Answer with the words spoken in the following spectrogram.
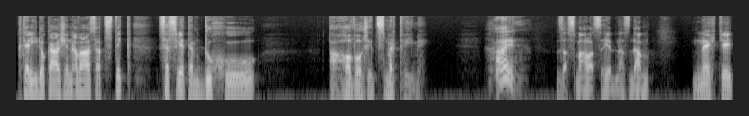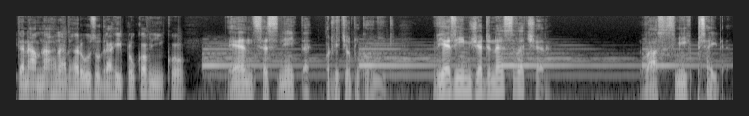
který dokáže navázat styk se světem duchů a hovořit s mrtvými. Haj, zasmála se jedna z dam. Nechtějte nám nahnat hrůzu, drahý plukovníku. Jen se smějte, odvětil plukovník. Věřím, že dnes večer vás smích přejde.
